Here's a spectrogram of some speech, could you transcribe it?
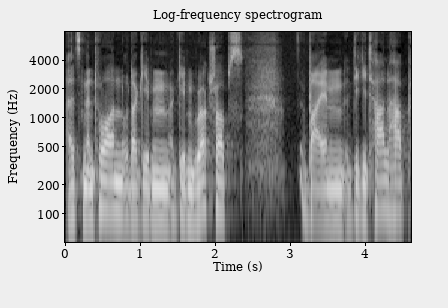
als Mentoren oder geben, geben Workshops. Beim Digital Hub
